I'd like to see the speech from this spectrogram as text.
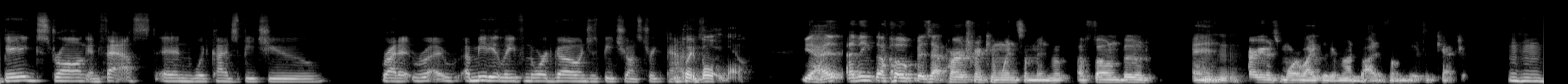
big, strong, and fast, and would kind of just beat you right at right, immediately from the word go and just beat you on streak He patterns. played bully ball. Yeah, I, I think the hope is that Parchment can win some in a phone booth, and Mhm. Terry is more likely to run by the phone booth and catch it. Hmm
